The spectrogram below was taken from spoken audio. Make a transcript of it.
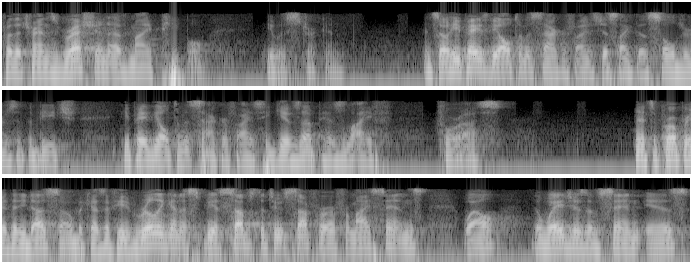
For the transgression of my people he was stricken. And so he pays the ultimate sacrifice, just like those soldiers at the beach. He paid the ultimate sacrifice. He gives up his life for us. And it's appropriate that he does so because if he's really going to be a substitute sufferer for my sins, well, the wages of sin is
